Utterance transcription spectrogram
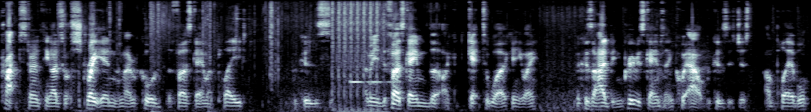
practiced or anything, I just got straight in and I recorded the first game I played, because I mean, the first game that I could get to work anyway, because I had been in previous games and quit out because it's just unplayable.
